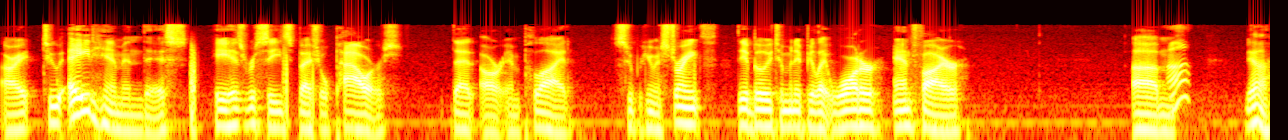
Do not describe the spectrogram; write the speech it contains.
All right. To aid him in this, he has received special powers that are implied: superhuman strength, the ability to manipulate water and fire. Um, huh? Yeah.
